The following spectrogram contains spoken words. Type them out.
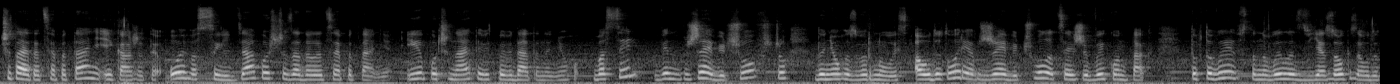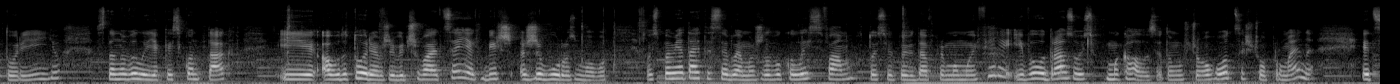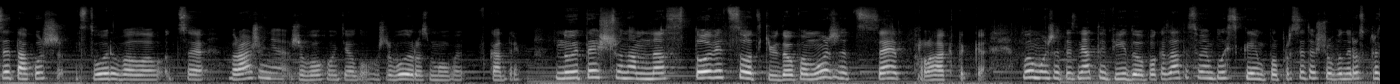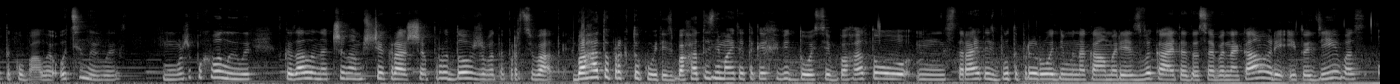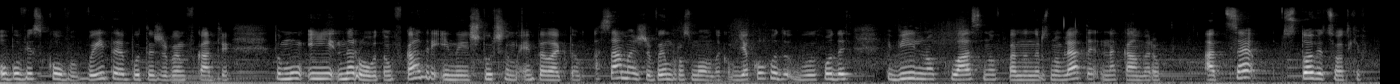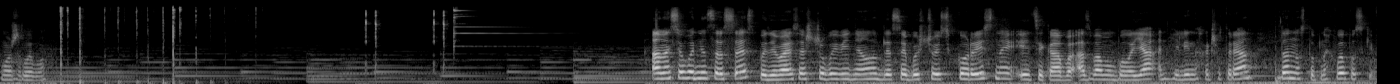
Читаєте це питання і кажете: Ой, Василь, дякую, що задали це питання. І починаєте відповідати на нього. Василь він вже відчув, що до нього звернулись. Аудиторія вже відчула цей живий контакт. Тобто ви встановили зв'язок з аудиторією, встановили якийсь контакт, і аудиторія вже відчуває це як більш живу розмову. Ось пам'ятайте себе, можливо, колись вам хтось відповідав в прямому ефірі, і ви одразу ось вмикалися, тому що ого, це що про мене? І це також створювало це враження живого діалогу, живої розмови в кадрі. Ну і те, що нам на 100% допоможе, це практика. Ви можете зняти відео, показати своїм близьким, попросити, щоб вони розкритикували, оцінили. Може, похвалили, сказали, над чим вам ще краще продовжувати працювати. Багато практикуйтесь, багато знімайте таких відосів, багато м, старайтесь бути природніми на камері, звикайте до себе на камері, і тоді вас обов'язково вийде бути живим в кадрі. Тому і не роботом в кадрі, і не штучним інтелектом, а саме живим розмовником, якого виходить вільно, класно, впевнено розмовляти на камеру. А це 100% можливо. А на сьогодні це все. Сподіваюся, що ви відняли для себе щось корисне і цікаве. А з вами була я, Ангеліна Хачатурян. До наступних випусків.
